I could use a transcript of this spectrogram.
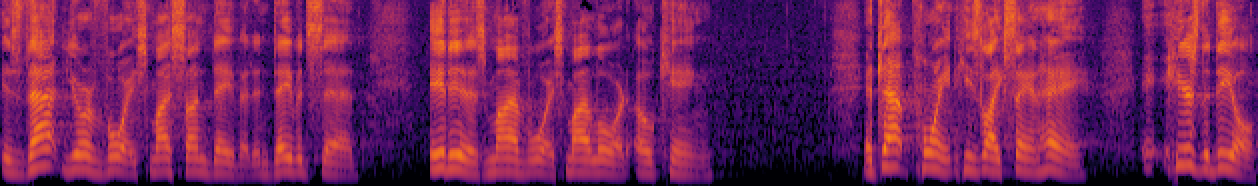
Is that your voice, my son David? And David said, It is my voice, my Lord, O king. At that point, he's like saying, Hey, here's the deal.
